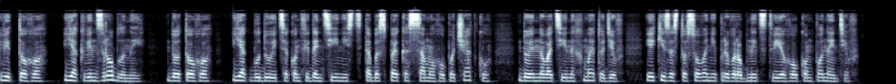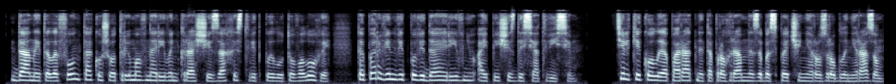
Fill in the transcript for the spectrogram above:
Від того, як він зроблений, до того, як будується конфіденційність та безпека з самого початку, до інноваційних методів, які застосовані при виробництві його компонентів. Даний телефон також отримав на рівень кращий захист від пилу та вологи, тепер він відповідає рівню IP68. Тільки коли апаратне та програмне забезпечення розроблені разом,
